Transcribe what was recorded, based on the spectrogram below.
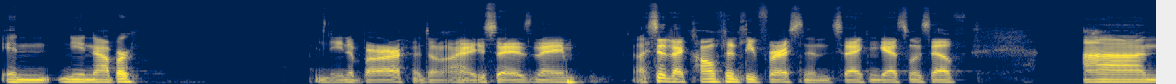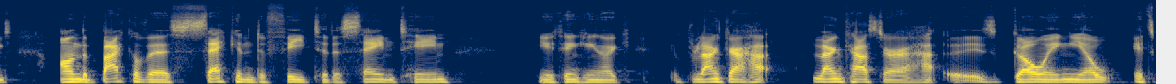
in Nienaber. Nina Bar. I don't know how you say his name. I said that confidently first and second guess myself. And on the back of a second defeat to the same team, you're thinking like if Lancaster is going, you know, it's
